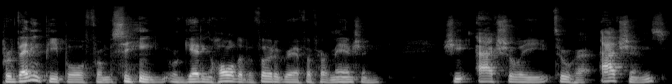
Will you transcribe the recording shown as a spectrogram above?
preventing people from seeing or getting hold of a photograph of her mansion, she actually, through her actions,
